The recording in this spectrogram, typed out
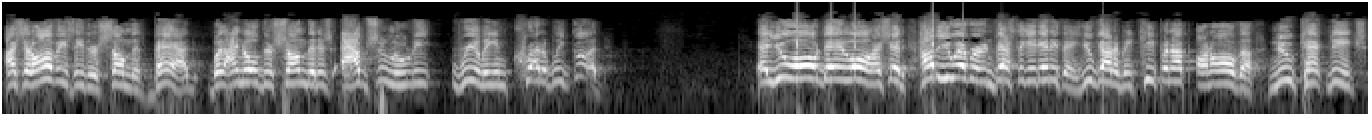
I said, obviously there's some that's bad, but I know there's some that is absolutely, really incredibly good. And you all day long, I said, how do you ever investigate anything? You've got to be keeping up on all the new techniques.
